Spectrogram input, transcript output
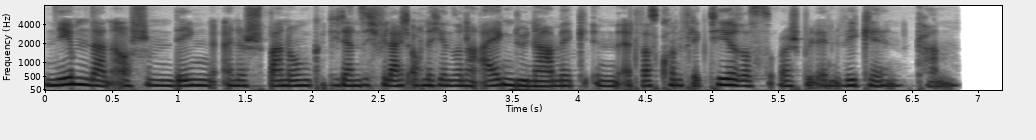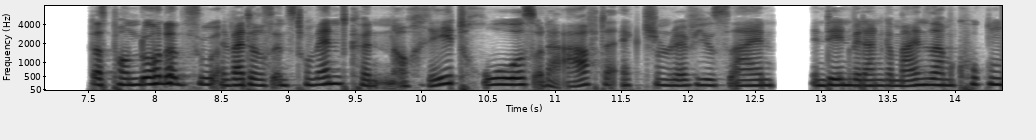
nehmen dann auch schon ein Ding, eine Spannung, die dann sich vielleicht auch nicht in so einer Eigendynamik in etwas Konfliktäres zum Beispiel entwickeln kann. Das Pendant dazu, ein weiteres Instrument könnten auch Retros oder After-Action-Reviews sein, in denen wir dann gemeinsam gucken,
